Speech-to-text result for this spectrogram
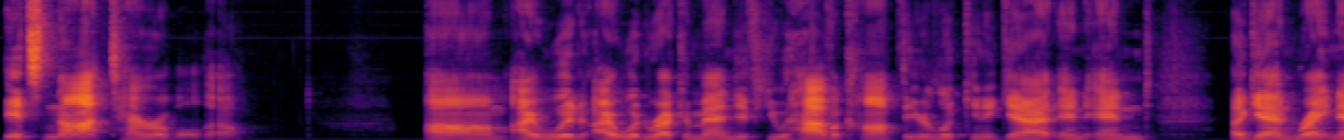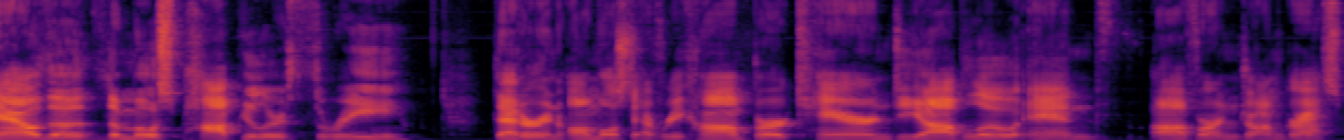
It's not terrible though. Um, I would I would recommend if you have a comp that you're looking to get, and and again, right now the the most popular three that are in almost every comp are Cairn, Diablo, and uh, Varden Dawngrasp.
